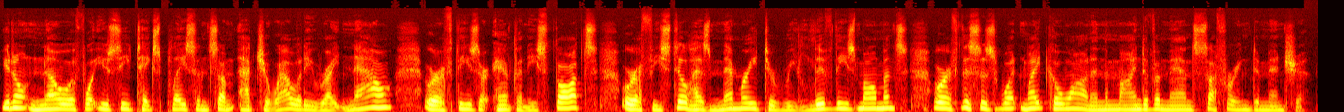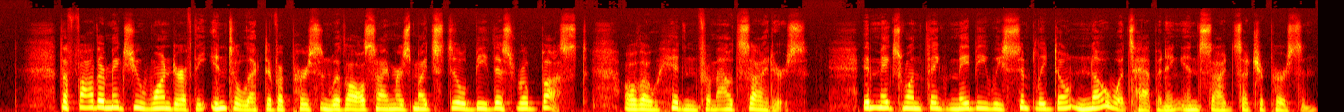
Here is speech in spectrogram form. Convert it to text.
You don't know if what you see takes place in some actuality right now, or if these are Anthony's thoughts, or if he still has memory to relive these moments, or if this is what might go on in the mind of a man suffering dementia. The Father makes you wonder if the intellect of a person with Alzheimer's might still be this robust, although hidden from outsiders. It makes one think maybe we simply don't know what's happening inside such a person.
